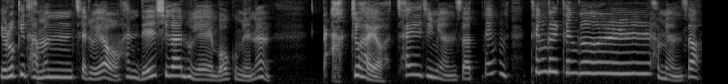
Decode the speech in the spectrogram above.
이렇게 담은 채로요. 한 4시간 후에 먹으면은 딱 좋아요. 찰지면서 땡, 탱글탱글 하면서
